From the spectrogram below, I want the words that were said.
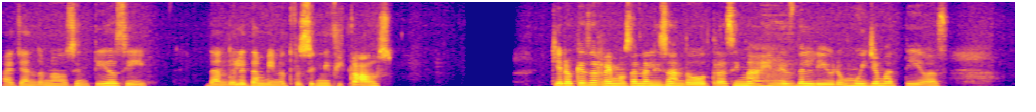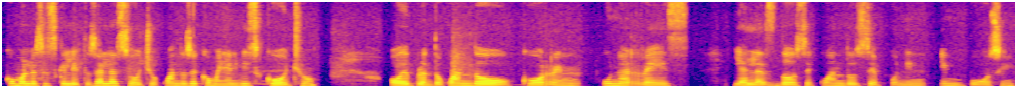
hallando nuevos sentidos y dándole también otros significados. Quiero que cerremos analizando otras imágenes del libro muy llamativas, como los esqueletos a las 8 cuando se comen el bizcocho, o de pronto cuando corren una res y a las 12 cuando se ponen en pose.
